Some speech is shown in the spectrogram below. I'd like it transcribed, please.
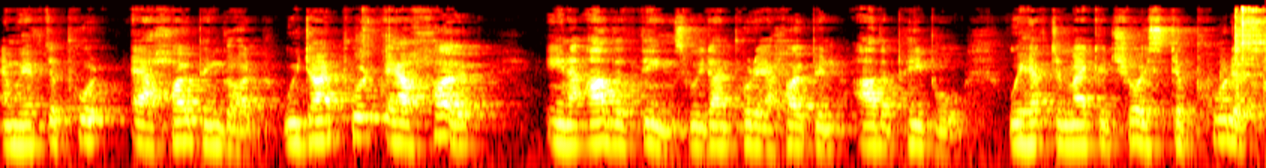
and we have to put our hope in God. We don't put our hope in other things. We don't put our hope in other people. We have to make a choice to put it,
